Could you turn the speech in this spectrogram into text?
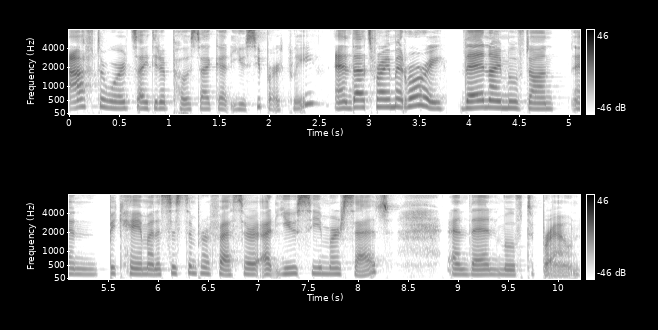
afterwards, I did a postdoc at UC Berkeley, and that's where I met Rori. Then I moved on and became an assistant professor at UC Merced, and then moved to Brown.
